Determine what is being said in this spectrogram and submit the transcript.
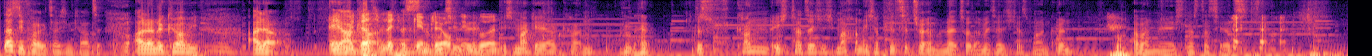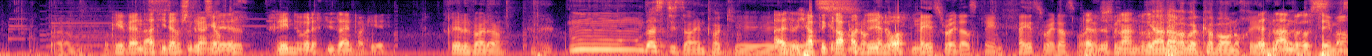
Das ist die Fragezeichenkarte. Alter, eine Kirby. Alter. AR-Karten. das vielleicht eine Gameplay aufnehmen Idee. sollen? Ich mag AR-Karten. Das kann ich tatsächlich machen. Ich habe hier einen Citra Emulator, damit hätte ich das machen können. Aber nee, ich lasse das jetzt. ähm, Okay, während Ati dazu gegangen ist, reden wir über das Designpaket. Redet weiter. Mm, das Designpaket. Also, ich habe hier gerade mal auch Bild gerne über offen. Face Raiders reden. Face Raiders war Das ist ein anderes Ja, Thema. darüber können wir auch noch reden. Das ist ein anderes Thema.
